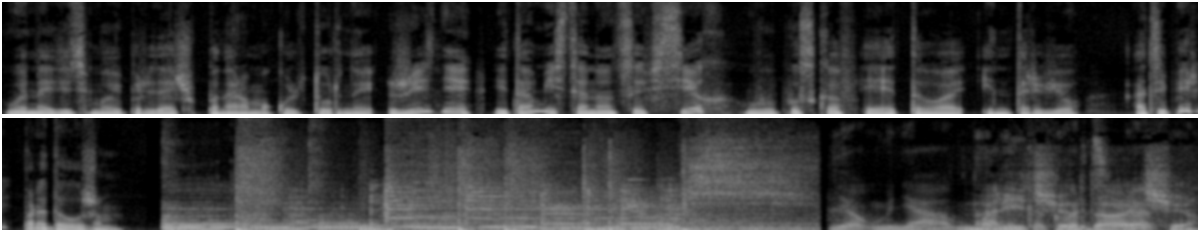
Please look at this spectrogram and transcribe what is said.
вы найдете мою передачу «Панорама культурной жизни», и там есть анонсы всех выпусков этого интервью. А теперь продолжим. Не, у меня Наличие дачи.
